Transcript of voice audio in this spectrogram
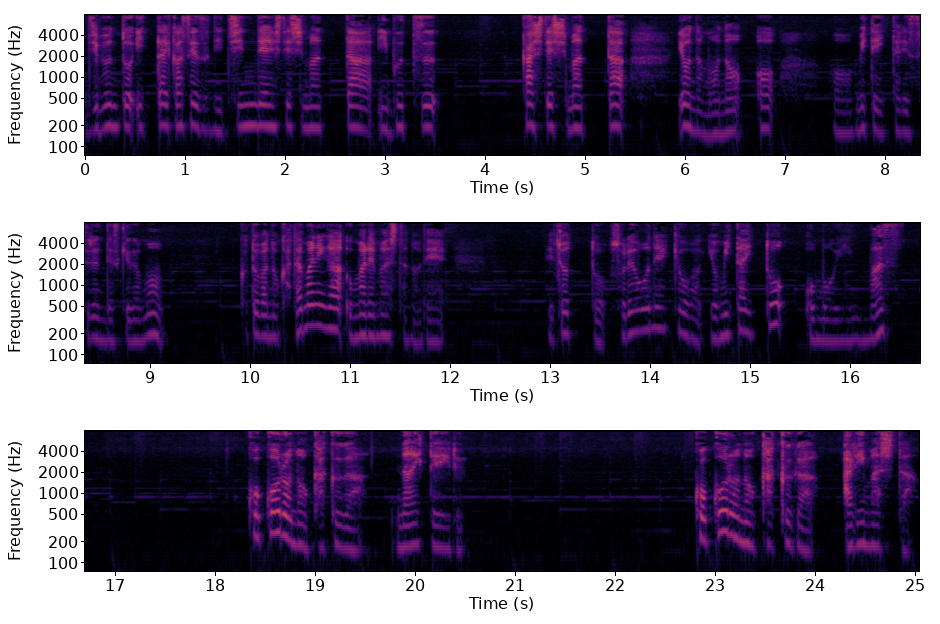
自分と一体化せずに沈殿してしまった異物化してしまったようなものを見ていったりするんですけども、言葉の塊が生まれましたので、ちょっとそれをね、今日は読みたいと思います。心の核が泣いている。心の核がありました。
